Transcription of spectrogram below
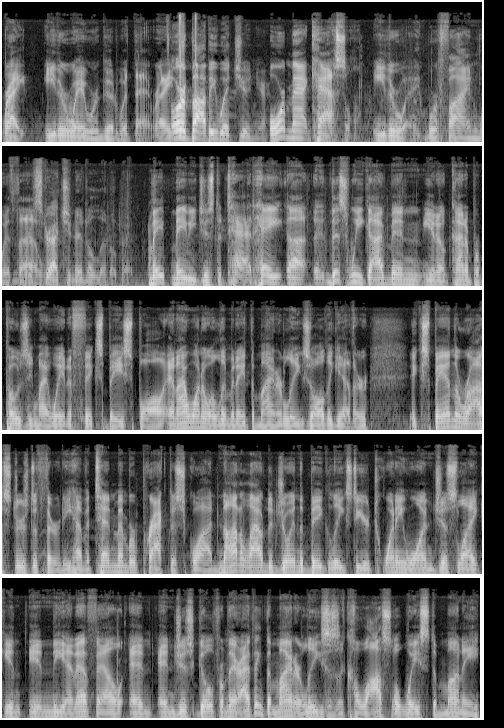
Right. Either way, we're good with that, right? or Bobby Witt Jr. or Matt Castle. Either way, we're fine with uh, stretching it a little bit. May- Maybe just a tad. Hey, uh, this week I've been, you know, kind of proposing my way to fix baseball, and I want to eliminate the minor leagues altogether, expand the rosters to 30, have a 10 member practice squad, not allowed to join the big leagues to your 21, just like in, in the NFL, and, and just go from there. I think the minor leagues is a colossal waste of money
